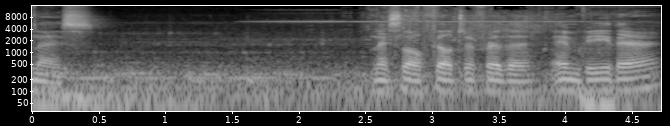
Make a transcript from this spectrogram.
Nice. Nice little filter for the MV there.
